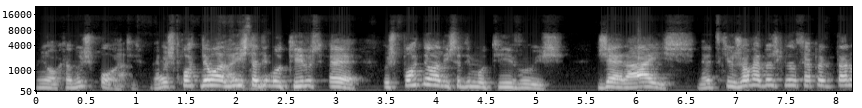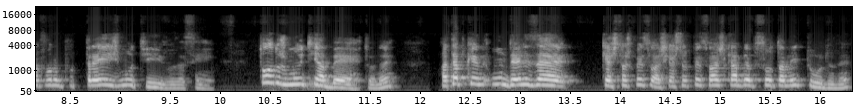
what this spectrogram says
Minhoca, no esporte. Ah. O esporte deu uma Aí, lista de motivos. É, o esporte deu uma lista de motivos gerais, né? Que os jogadores que não se apresentaram foram por três motivos, assim. Todos muito em aberto, né? Até porque um deles é questões pessoais. Questões pessoais cabe absolutamente tudo, né?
